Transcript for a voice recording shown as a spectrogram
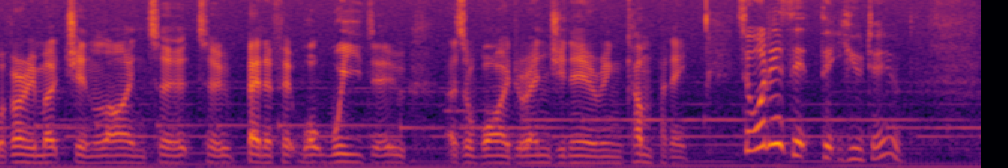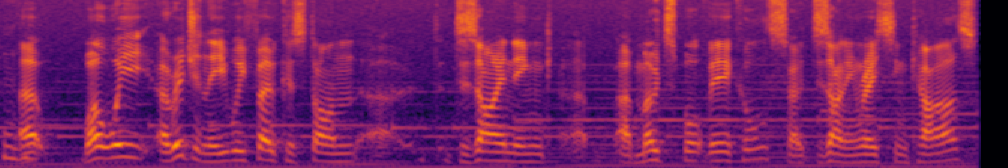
were very much in line to, to benefit what we do as a wider engineering company. So what is it that you do? Uh, well, we originally we focused on uh, designing uh, motorsport vehicles, so designing racing cars,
